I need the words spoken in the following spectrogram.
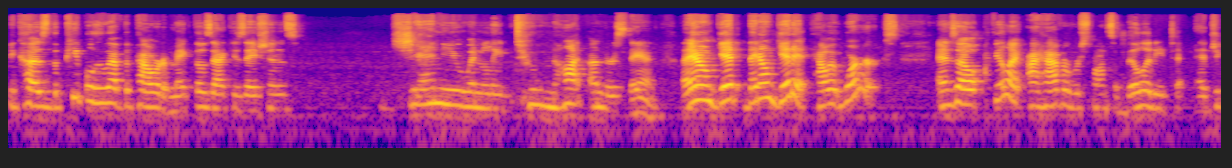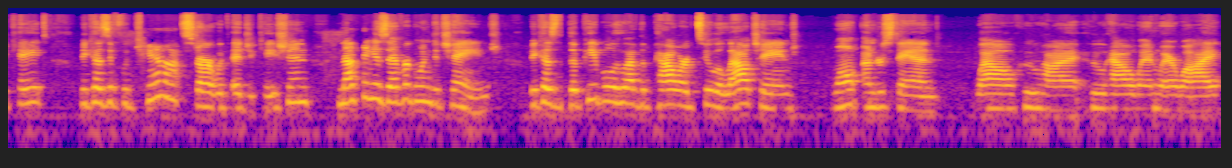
because the people who have the power to make those accusations genuinely do not understand. They don't get they don't get it how it works. And so I feel like I have a responsibility to educate because if we cannot start with education, nothing is ever going to change because the people who have the power to allow change won't understand wow who high who how when where why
